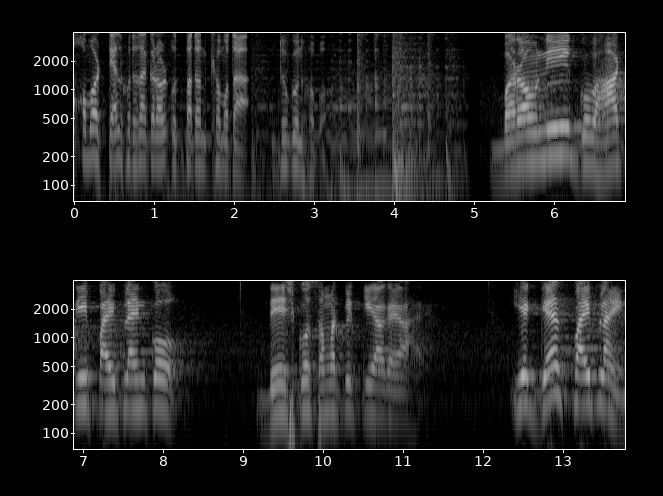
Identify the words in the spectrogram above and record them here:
অসমৰ তেল শোধনাগাৰৰ উৎপাদন ক্ষমতা দুগুণ হ'ব बरौनी गुवाहाटी पाइपलाइन को देश को समर्पित किया गया है ये gas pipeline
